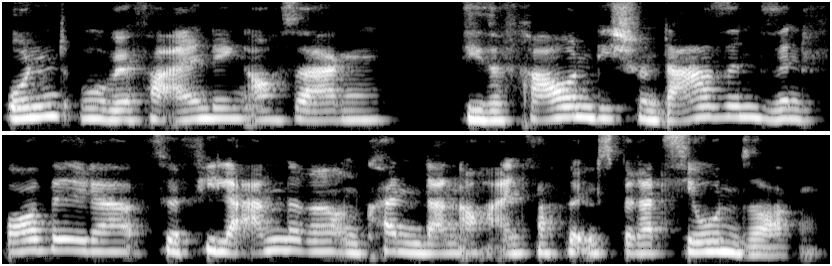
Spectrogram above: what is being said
und wo wir vor allen Dingen auch sagen, diese Frauen, die schon da sind, sind Vorbilder für viele andere und können dann auch einfach für Inspiration sorgen.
